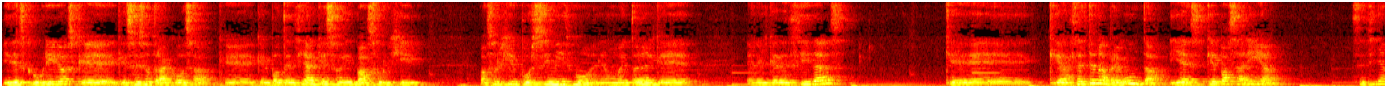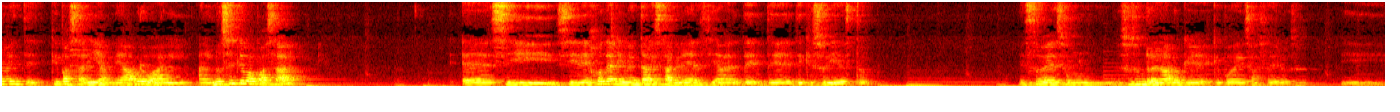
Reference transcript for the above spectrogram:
y descubriros que, que sois otra cosa, que, el potencial que sois va a surgir, va a surgir por sí mismo en el momento en el que, en el que decidas que, que hacerte una pregunta y es ¿qué pasaría? Sencillamente, ¿qué pasaría? Me abro al, al no sé qué va a pasar eh, si, si, dejo de alimentar esta creencia de, de, que soy esto. Eso es un, eso es un regalo que, que podéis haceros y,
